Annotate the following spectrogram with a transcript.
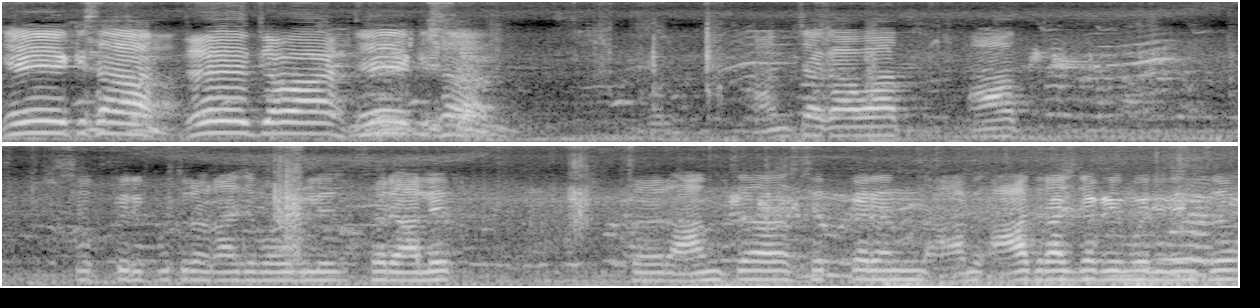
जय किसान. जय जवान. जय किसान. आमच्या गावात आज शेतकरी पुत्र राजे बाहुबले सर आलेत. तर आमच्या शेतकऱ्यां आम्ही आज राजनगरीमध्ये त्यांचं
